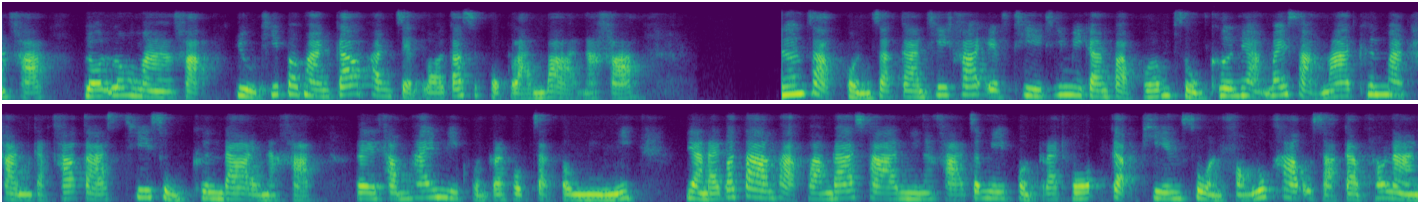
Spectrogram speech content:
นะคะ ลดลงมาค่ะ อยู่ที่ประมาณ 9,796 ล้านบาทนะคะ เนื่องจากผลจากการที่ค่า FT ที่มีการปรับเพิ่มสูงขึ้นเนี่ยไม่สามารถขึ้นมาทันกับค่าก๊าซที่สูงขึ้นได้นะคะ เลยทำให้มีผลกระทบจากตรงนี้ อย่างไรก็ตามค่ะความล่าช้านี้นะคะ จะมีผลกระทบกับเพียงส่วนของลูกค้าอุตสาหกรรมเท่านั้น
